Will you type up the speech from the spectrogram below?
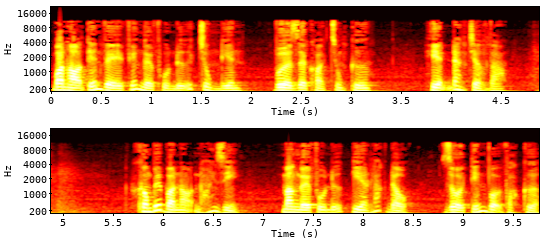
Bọn họ tiến về phía người phụ nữ trung niên vừa rời khỏi chung cư, hiện đang chờ vào. Không biết bọn họ nói gì, mà người phụ nữ kia lắc đầu rồi tiến vội vào cửa.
